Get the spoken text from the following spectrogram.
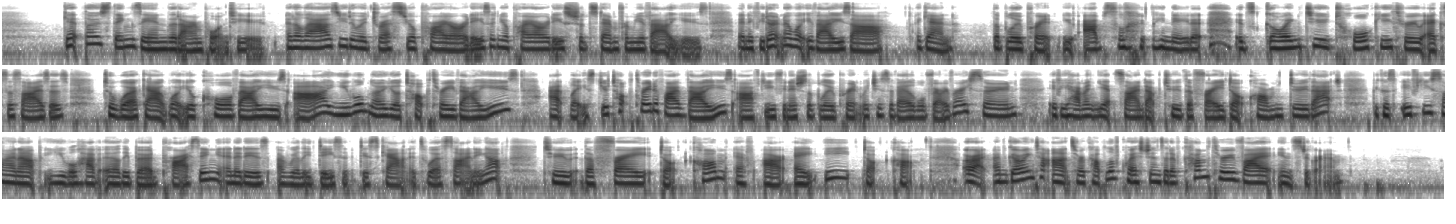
get those things in that are important to you. It allows you to address your priorities, and your priorities should stem from your values. And if you don't know what your values are, again, the blueprint. You absolutely need it. It's going to talk you through exercises to work out what your core values are. You will know your top three values at least, your top three to five values after you finish the blueprint, which is available very, very soon. If you haven't yet signed up to thefrae.com, do that because if you sign up, you will have early bird pricing and it is a really decent discount. It's worth signing up to thefrae.com, F R A E.com. All right, I'm going to answer a couple of questions that have come through via Instagram.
